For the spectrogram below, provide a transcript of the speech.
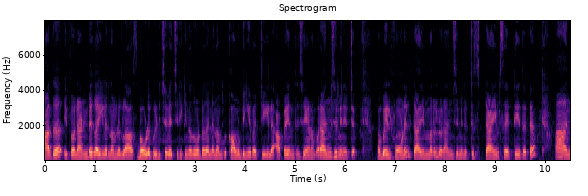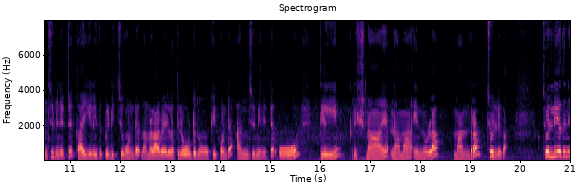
അത് ഇപ്പോൾ രണ്ട് കയ്യിലും നമ്മൾ ഗ്ലാസ് ബൗൾ പിടിച്ച് വെച്ചിരിക്കുന്നത് കൊണ്ട് തന്നെ നമുക്ക് കൗണ്ടിങ് പറ്റിയില്ല. അപ്പോൾ എന്ത് ചെയ്യണം? ഒരു അഞ്ച് മിനിറ്റ്. മൊബൈൽ ഫോണിൽ ടൈമറിൽ ഒരു അഞ്ച് മിനിറ്റ് ടൈം സെറ്റ് ചെയ്തിട്ട് ആ അഞ്ച് മിനിറ്റ് കയ്യിൽ ഇത് പിടിച്ചുകൊണ്ട് നമ്മൾ ആ വെള്ളത്തിലോട്ട് നോക്കിക്കൊണ്ട് അഞ്ച് മിനിറ്റ് ഓം ക്ലീം കൃഷ്ണായ നമ എന്നുള്ള മന്ത്രം ചൊല്ലുക. ചൊല്ലിയതിന്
